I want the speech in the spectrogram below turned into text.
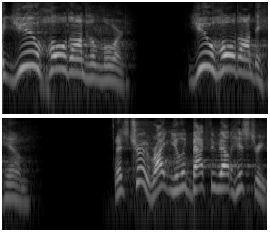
But you hold on to the Lord. You hold on to Him. And it's true, right? You look back throughout history.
